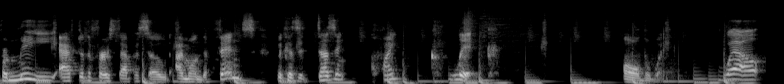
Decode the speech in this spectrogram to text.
For me, after the first episode, I'm on the fence because it doesn't quite click all the way. Well,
